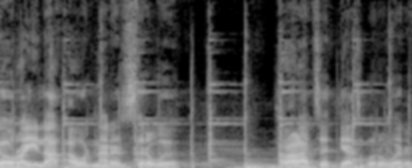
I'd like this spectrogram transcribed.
गौराईला आवडणारं सर्व फराळाचं त्याचबरोबर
